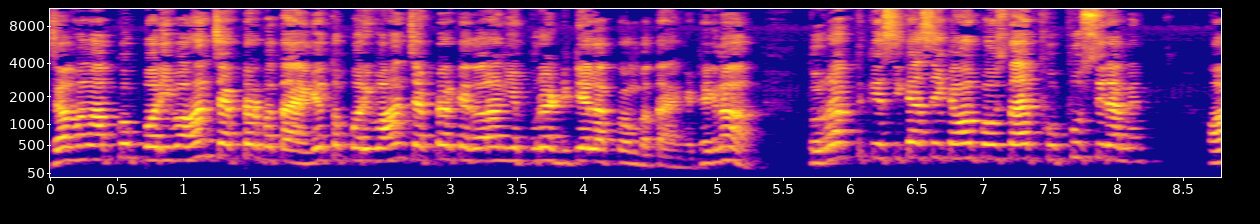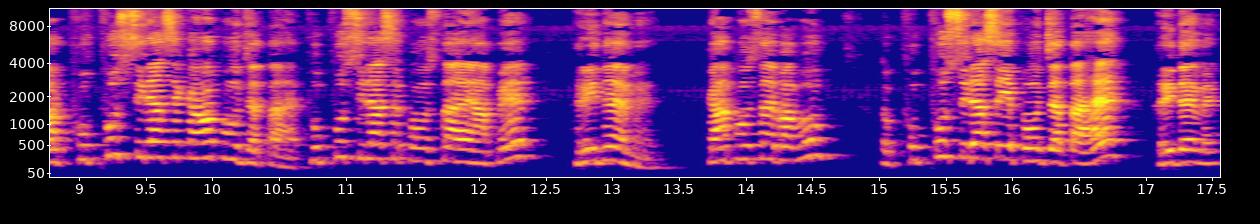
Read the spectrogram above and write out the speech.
जब हम आपको परिवहन चैप्टर बताएँगे तो परिवहन चैप्टर के दौरान ये पूरा डिटेल आपको हम बताएँगे, ठीक ना? तो रक्त केसिका से कहाँ पहुँचता है? फुफ्फुस सिरा में। और फुफ्फुस सिरा से कहाँ पहुँच जाता है? फुफ्फुस सिरा से पहुँचता है यहाँ पे हृदय में। कहा पहुँचता है बाबू? तो फुफ्फुस सिरा से ये पहुँच जाता है हृदय में।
